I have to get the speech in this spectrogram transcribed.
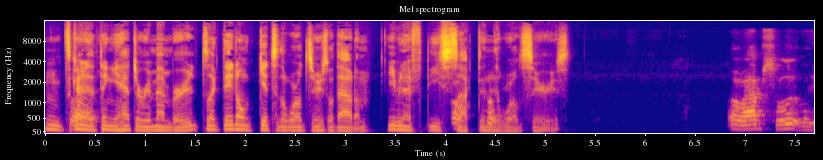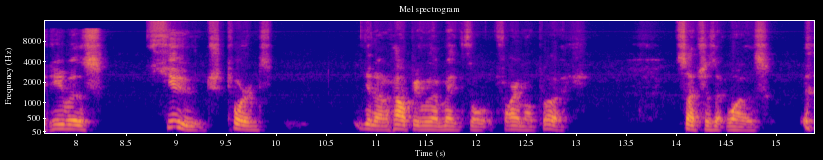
It's kind of the thing you have to remember. It's like they don't get to the World Series without him, even if he oh, sucked oh, in the World Series. Oh, absolutely. He was huge towards, you know, helping them make the final push, such as it was.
